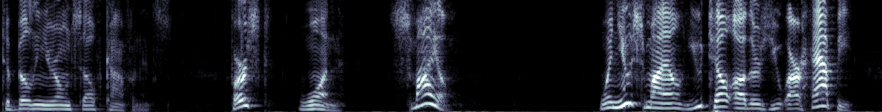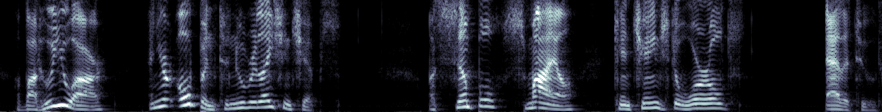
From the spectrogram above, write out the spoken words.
to building your own self confidence. First, one, smile. When you smile, you tell others you are happy about who you are and you're open to new relationships. A simple smile can change the world's attitude.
